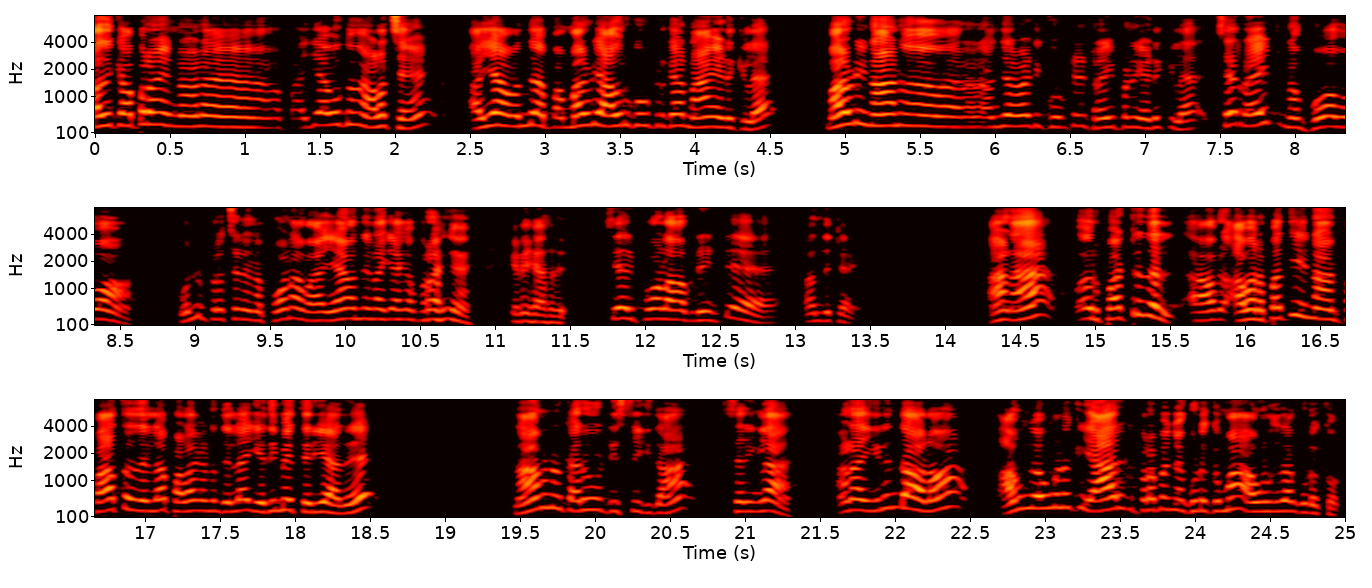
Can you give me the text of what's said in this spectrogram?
அதுக்கப்புறம் நான் ஐயாவுக்கும் அழைச்சேன். ஐயா வந்து அப்போ மறுபடியும் அவர் கூப்பிட்ருக்காரு நான் எடுக்கலை. மறுபடியும் நான் அஞ்சாறு வாட்டி கூப்பிட்டு ட்ரை பண்ணி எடுக்கலை. சரி ரைட் நம்ம போவோம். ஒன்றும் பிரச்சனை இல்லை. போனால் வா. ஏன் வந்து என்ன கேட்க போகிறாங்க கிடையாது. சரி போகலாம் அப்படின்ட்டு வந்துட்டேன். ஆனால் ஒரு பற்றுதல். அவர் அவரை பற்றி நான் பார்த்ததில்லை பழகினதில்லை எதுவுமே தெரியாது. நாமளும் கரூர் டிஸ்ட்ரிக்ட் தான் சரிங்களா? ஆனால் இருந்தாலும் அவங்கவுங்களுக்கு யாருக்கு பிரபஞ்சம் கொடுக்குமோ அவங்களுக்கு தான் கொடுக்கும்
